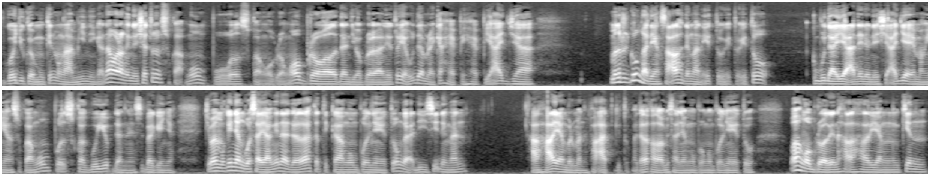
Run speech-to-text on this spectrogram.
gue juga mungkin mengamini karena orang Indonesia tuh suka ngumpul, suka ngobrol-ngobrol dan di obrolan itu ya udah mereka happy happy aja. Menurut gue nggak ada yang salah dengan itu gitu. Itu kebudayaan Indonesia aja emang yang suka ngumpul, suka guyup dan lain sebagainya. Cuman mungkin yang gue sayangin adalah ketika ngumpulnya itu nggak diisi dengan hal-hal yang bermanfaat gitu. Padahal kalau misalnya ngumpul-ngumpulnya itu wah ngobrolin hal-hal yang mungkin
